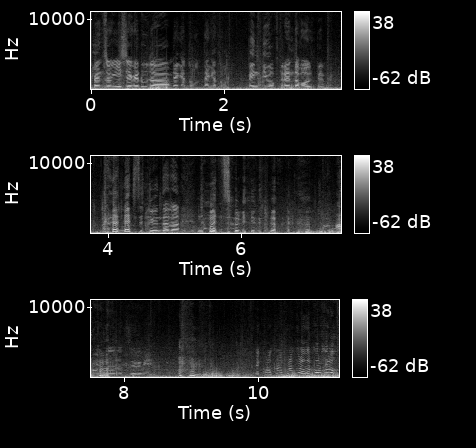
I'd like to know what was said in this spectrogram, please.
Penso che gli sia caduta Decaton, Decaton. 20 vo- 30 volte. Adesso è diventata da mezzo litro. una 0 Eccolo, eccolo, eccolo, eccolo, eccolo, eccolo!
